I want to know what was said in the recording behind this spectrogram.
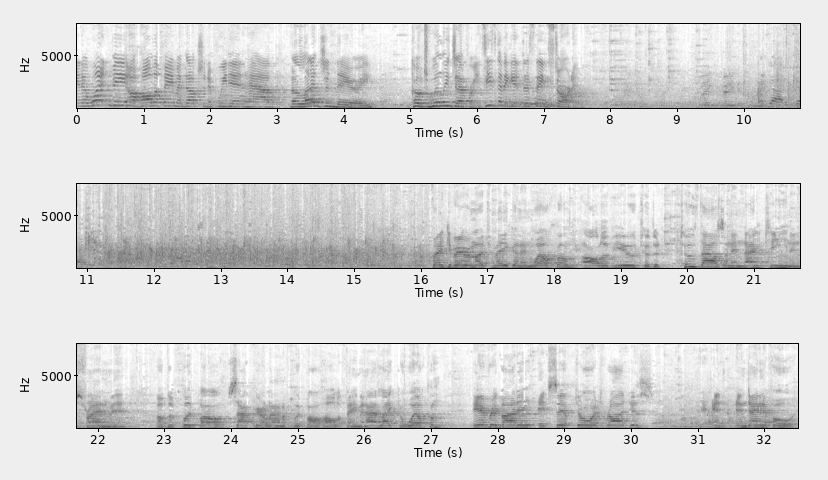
And it wouldn't be a Hall of Fame induction if we didn't have the legendary Coach Willie Jeffries. He's going to get this thing started. Thank you, Megan. You got it, Thank you very much, Megan, and welcome all of you to the 2019 enshrinement of the football, South Carolina Football Hall of Fame. And I'd like to welcome everybody except George Rogers and, and Danny Ford.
